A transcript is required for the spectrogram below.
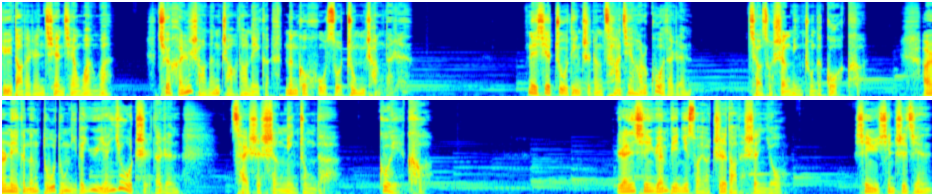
遇到的人千千万万，却很少能找到那个能够互诉衷肠的人。那些注定只能擦肩而过的人，叫做生命中的过客；而那个能读懂你的欲言又止的人，才是生命中的贵客。人心远比你所要知道的深幽，心与心之间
